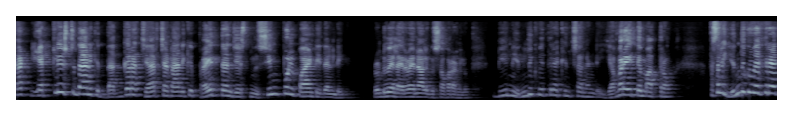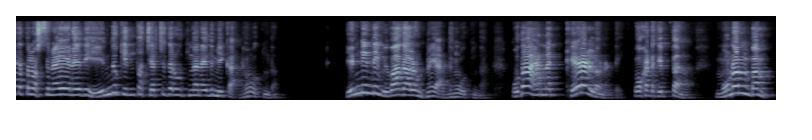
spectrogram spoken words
కట్ అట్లీస్ట్ దానికి దగ్గర చేర్చడానికి ప్రయత్నం చేస్తుంది. సింపుల్ పాయింట్ ఇదండి. రెండు వేల ఇరవై నాలుగు సవరణలు. దీన్ని ఎందుకు వ్యతిరేకించాలండి? ఎవరైతే మాత్రం అసలు ఎందుకు వ్యతిరేకతలు వస్తున్నాయి అనేది ఎందుకు ఇంత చర్చ జరుగుతుంది అనేది మీకు అర్థమవుతుందా? ఎన్నెన్ని వివాదాలు ఉంటున్నాయి అర్థమవుతుందా? ఉదాహరణ కేరళలోనండి. ఒకటి చెప్తాను. మునంబం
